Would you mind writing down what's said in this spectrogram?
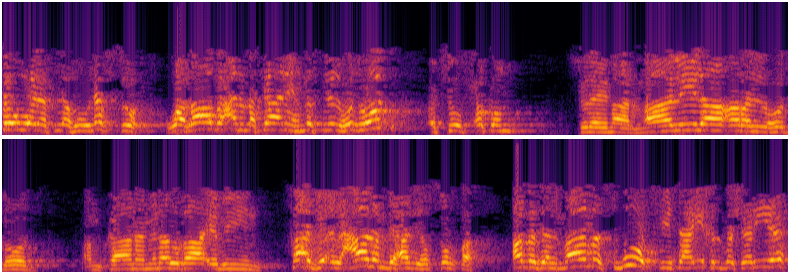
سولت له نفسه وغاب عن مكانه مثل الهدهد تشوف حكم سليمان ما لي لا أرى الهدهد أم كان من الغائبين. فاجئ العالم بهذه السلطة. أبدا ما مسبوق في تاريخ البشرية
